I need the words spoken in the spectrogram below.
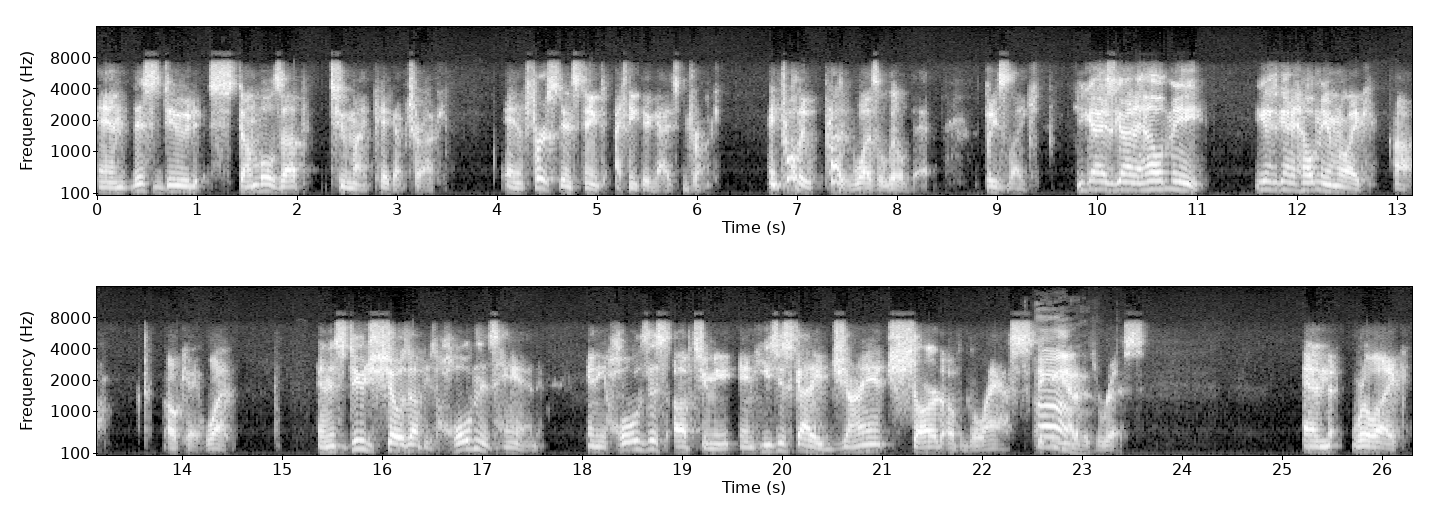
And this dude stumbles up to my pickup truck, and first instinct, I think the guy's drunk. He probably probably was a little bit, but he's like, "You guys got to help me! You guys got to help me!" And we're like, "Oh, okay, what?" And this dude shows up. He's holding his hand, and he holds this up to me, and he's just got a giant shard of glass sticking Oh. out of his wrist. And we're like,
